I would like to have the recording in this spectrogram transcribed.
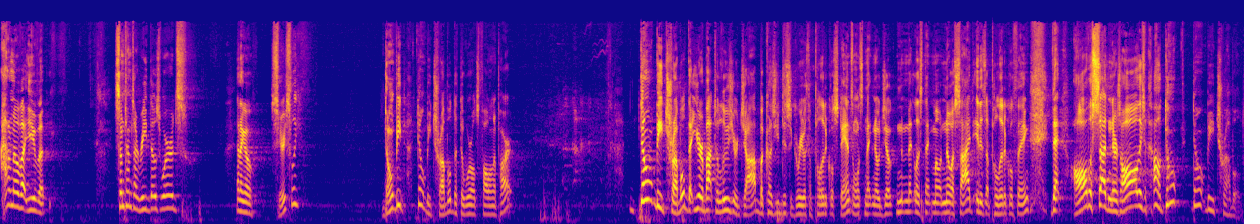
I don't know about you, but sometimes I read those words and I go, Seriously? Don't be, don't be troubled that the world's falling apart. Don't be troubled that you're about to lose your job because you disagree with a political stance. And let's make no joke, let's make no aside, it is a political thing. That all of a sudden there's all these, oh, don't, don't be troubled.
